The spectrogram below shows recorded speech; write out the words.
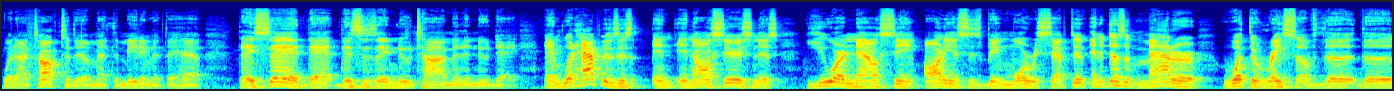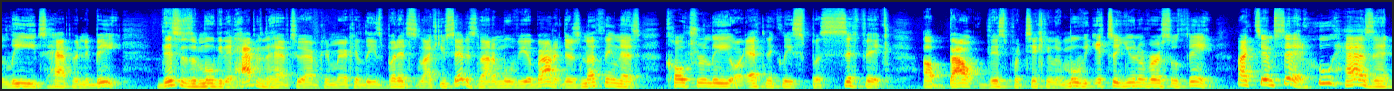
when I talked to them at the meeting that they have, they said that this is a new time and a new day. And what happens is, in, in all seriousness, you are now seeing audiences being more receptive, and it doesn't matter what the race of the, the leads happen to be this is a movie that happens to have two African American leads, but it's like you said, it's not a movie about it. There's nothing that's culturally or ethnically specific about this particular movie. It's a universal theme. Like Tim said, who hasn't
